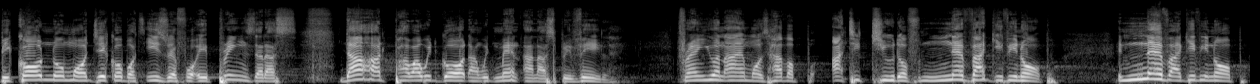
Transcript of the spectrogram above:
be called no more Jacob, but Israel, for a prince that has thou had power with God and with men and has prevailed. Friend, you and I must have an attitude of never giving up. Never giving up.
